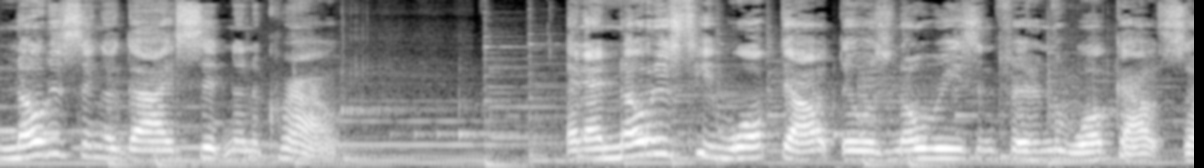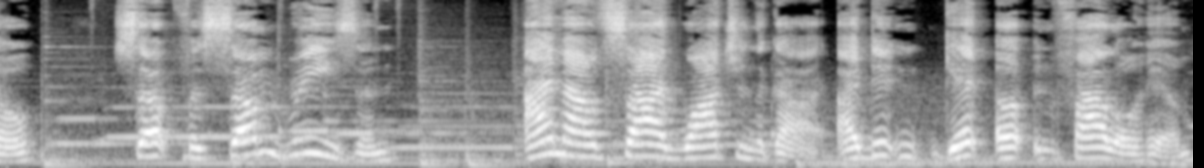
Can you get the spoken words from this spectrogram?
noticing a guy sitting in a crowd. And I noticed he walked out. There was no reason for him to walk out. So, so for some reason, I'm outside watching the guy. I didn't get up and follow him.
